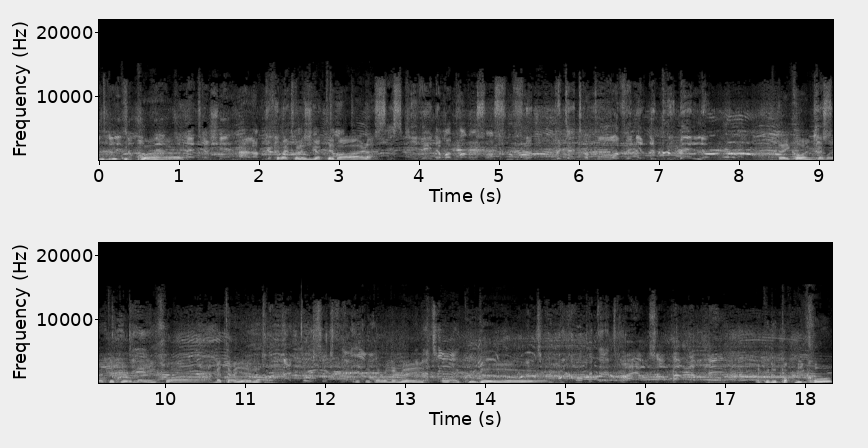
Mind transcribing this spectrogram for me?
Double coup de poing, euh. Alors Sur la colonne vertébrale. Eric Rowan qui envoie la tête de Roman Reigns sur un matériel. Fait par Roman Reigns. Oh, un coup de... Un coup de porte-micro.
